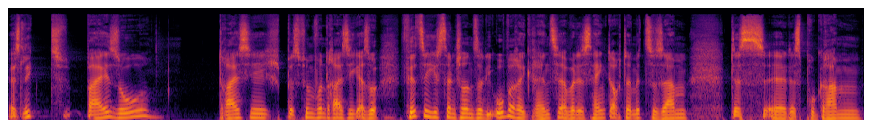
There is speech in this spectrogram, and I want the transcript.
es liegt bei so 30 bis 35, also 40 ist dann schon so die obere Grenze, aber das hängt auch damit zusammen, dass äh, das Programm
